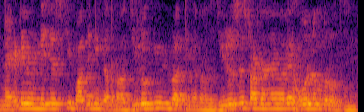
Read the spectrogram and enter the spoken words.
नेगेटिव इंटीजर्स की बात ही नहीं कर रहा। ज़ीरो की भी बात नहीं कर रहा। ज़ीरो से स्टार्ट होने वाले होल नंबर होते हैं।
